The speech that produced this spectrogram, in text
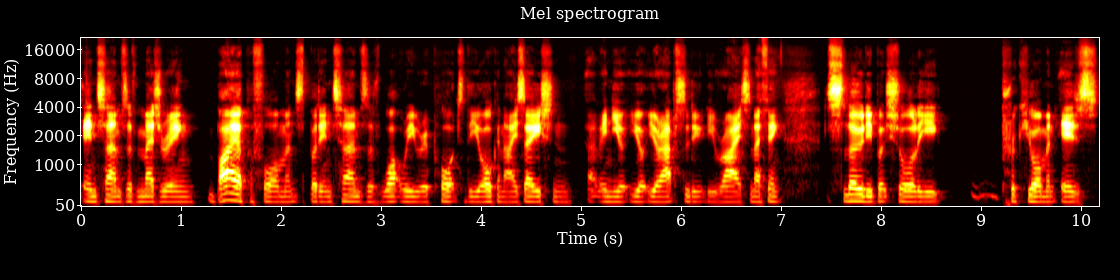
in terms of measuring buyer performance, but in terms of what we report to the organization, I mean, you're, you're, you're absolutely right. And I think slowly but surely procurement is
